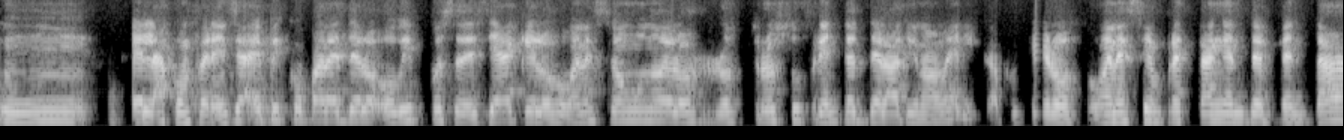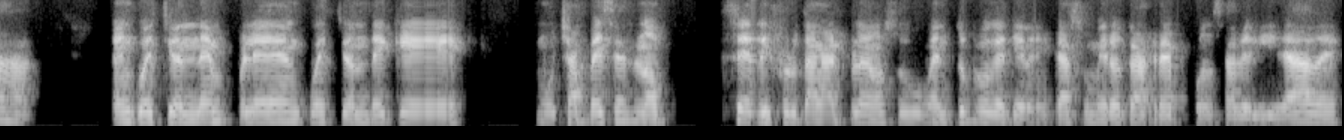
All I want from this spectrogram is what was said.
en las conferencias episcopales de los obispos se decía que los jóvenes son uno de los rostros sufrientes de Latinoamérica, porque los jóvenes siempre están en desventaja en cuestión de empleo, en cuestión de que muchas veces no se disfrutan al pleno su juventud porque tienen que asumir otras responsabilidades.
